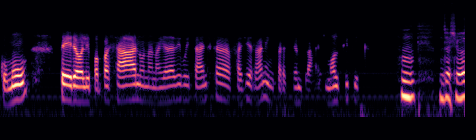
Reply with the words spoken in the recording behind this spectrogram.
comú, però li pot passar en una noia de 18 anys que faci running, per exemple. És molt típic. Mm, doncs això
